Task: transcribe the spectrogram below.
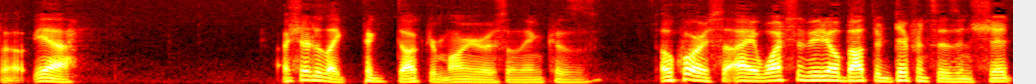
So yeah, I should have like picked Dr. Mario or something because, of course, I watched the video about their differences and shit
